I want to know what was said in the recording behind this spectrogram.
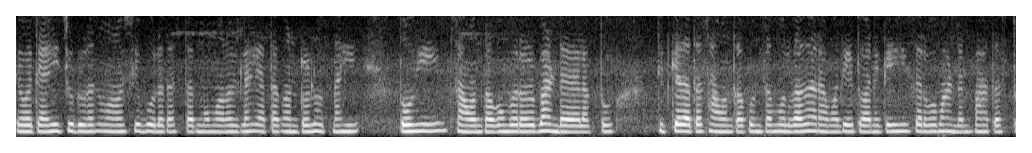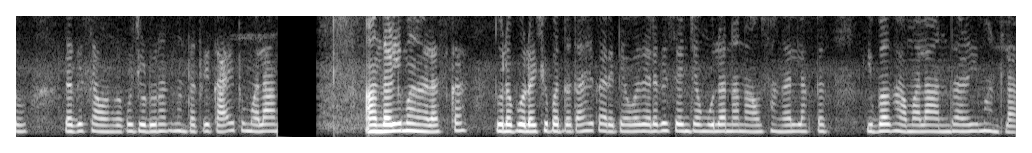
तेव्हा त्याही चिडूनच मनोजशी बोलत असतात. मग मनोजलाही आता कंट्रोल होत नाही. तोही सावंत काकूंबरोबर भांडायला लागतो. तितक्यात आता सावंत काकूंचा मुलगा घरामध्ये येतो आणि तेही सर्व भांडण पाहत असतो. लगेच सावंत काकू चिडूनच म्हणतात की काय तुम्हाला आंधळी म्हणालास का? तुला बोलायची पद्धत आहे का रे? तेव्हा ते लगेच त्यांच्या मुलांना नाव सांगायला लागतात की बघ हा मला आंधळी म्हटला.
